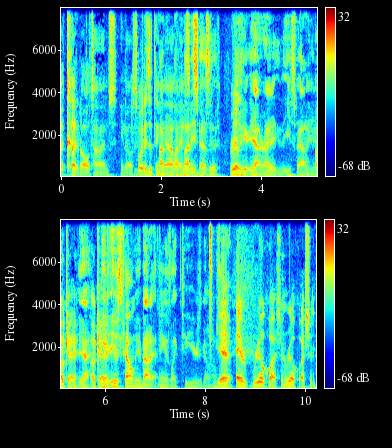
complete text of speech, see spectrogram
a cut at all times. You know, so it is a thing my, now. my and buddy it's does it. Really? Here, yeah, right at the East Valley. Here. Okay, Yeah. okay. He, he was telling me about it. I think it was like two years ago. and I was Yeah, like, Hey, real question, real question.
